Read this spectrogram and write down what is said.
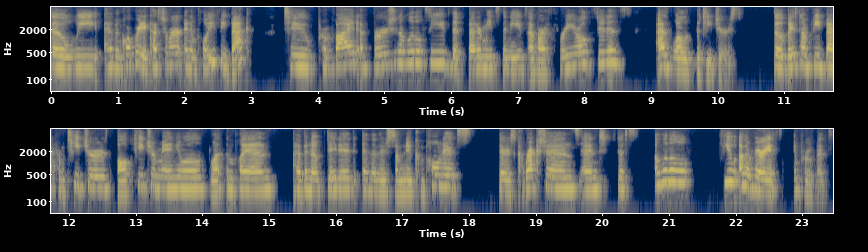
So we have incorporated customer and employee feedback to provide a version of Little Seed that better meets the needs of our three year old students as well as the teachers. So, based on feedback from teachers, all teacher manuals, lesson plans have been updated, and then there's some new components, there's corrections, and just a little few other various improvements.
